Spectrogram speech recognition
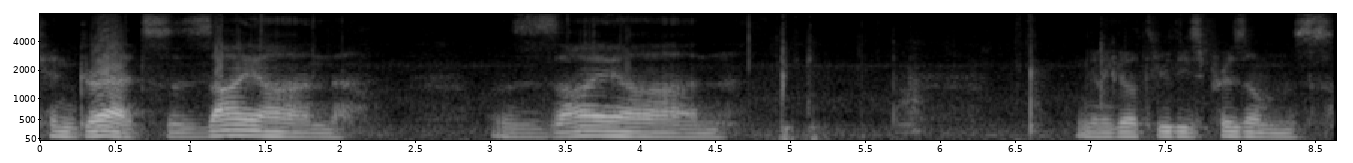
Congrats. Zion. Zion. I'm going to go through these prisms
